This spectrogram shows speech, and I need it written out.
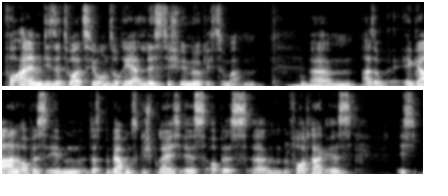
vor allem die Situation so realistisch wie möglich zu machen. Ähm, also egal, ob es eben das Bewerbungsgespräch ist, ob es ähm, ein Vortrag ist. Ich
